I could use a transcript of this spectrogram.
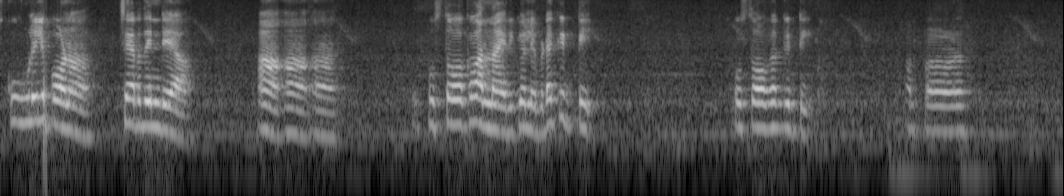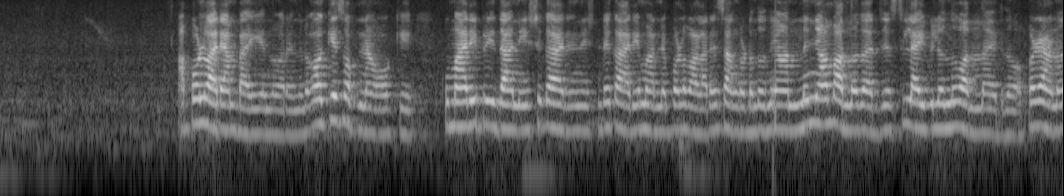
സ്കൂളിൽ പോണോ? ചെറുതിന്റെയോ ആ ആ ആ. പുസ്തകമൊക്കെ വന്നായിരിക്കുമല്ലോ ഇവിടെ കിട്ടി. പുസ്തകമൊക്കെ കിട്ടി. അപ്പോൾ അപ്പോൾ വരാൻ ബൈ എന്ന് പറയുന്നുണ്ട് ഓക്കെ സ്വപ്ന ഓക്കെ കുമാരി പ്രീത അനീഷ് അനീഷിന്റെ കാര്യം പറഞ്ഞപ്പോൾ വളരെ സങ്കടം തോന്നി. അന്ന് ഞാൻ വന്നത് ജസ്റ്റ് ലൈവിലൊന്ന് വന്നായിരുന്നു. അപ്പോഴാണ്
